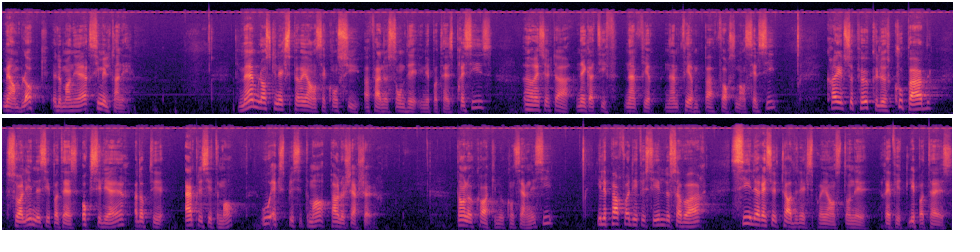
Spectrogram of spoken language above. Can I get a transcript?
mais en bloc et de manière simultanée. Même lorsqu'une expérience est conçue afin de sonder une hypothèse précise, un résultat négatif n'infirme pas forcément celle-ci, car il se peut que le coupable soit l'une des hypothèses auxiliaires adoptées implicitement ou explicitement par le chercheur. Dans le cas qui nous concerne ici, il est parfois difficile de savoir si les résultats d'une expérience donnée réfutent l'hypothèse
